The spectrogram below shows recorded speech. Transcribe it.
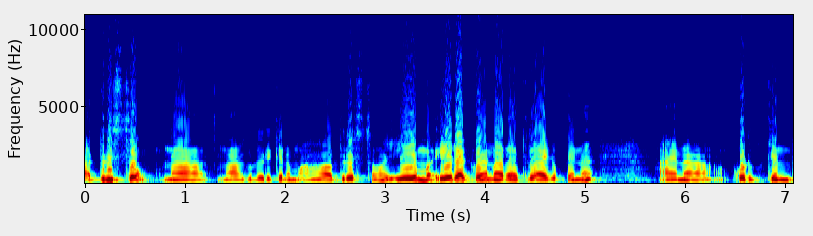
అదృష్టం నా నాకు దొరికిన మహా అదృష్టం. ఏ ఏ రకమైన అర్హత లేకపోయినా ఆయన కొడుకు కింద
